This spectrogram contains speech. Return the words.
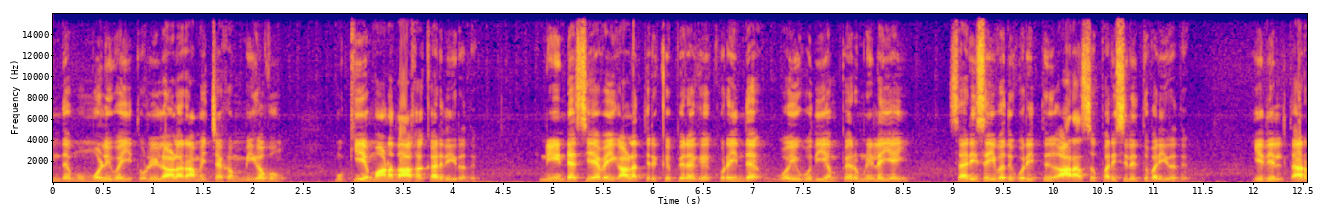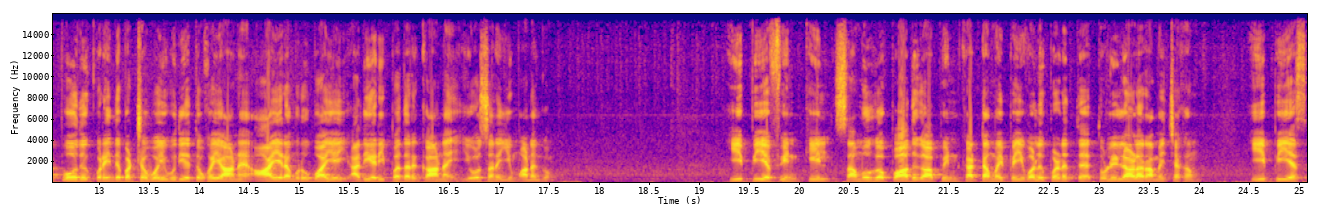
இந்த முன்மொழிவை தொழிலாளர் அமைச்சகம் மிகவும் முக்கியமானதாக கருதுகிறது. நீண்ட சேவை காலத்திற்கு பிறகு குறைந்த ஓய்வூதியம் பெறும் நிலையை சரி செய்வது குறித்து அரசு பரிசீலித்து வருகிறது. இதில் தற்போது குறைந்தபட்ச ஓய்வூதிய தொகையான ஆயிரம் ரூபாயை அதிகரிப்பதற்கான யோசனையும் அடங்கும். இபிஎஃப்பின் கீழ் சமூக பாதுகாப்பின் கட்டமைப்பை வலுப்படுத்த தொழிலாளர் அமைச்சகம் இபிஎஸ்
